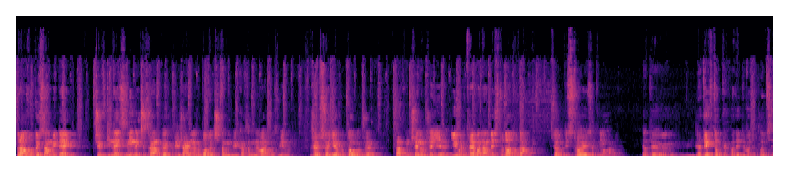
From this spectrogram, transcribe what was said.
Зразу в той самий день, чи в кінець зміни, чи зранку, як приїжджаю на роботу, чи там яка там неважна зміна. Вже все є, готово, вже так, машина вже є. Ігор треба нам десь туди-туди, все підстроюється, допомагає. Для, для тих, хто приходить до вас, хлопці,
